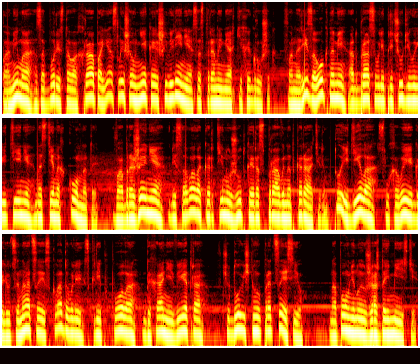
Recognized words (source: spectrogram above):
помимо забористого храпа, я слышал некое шевеление со стороны мягких игрушек. Фонари за окнами отбрасывали причудливые тени на стенах комнаты. Воображение рисовало картину жуткой расправы над карателем. То и дело, слуховые галлюцинации складывали скрип пола, дыхание ветра в чудовищную процессию, наполненную жаждой мести.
